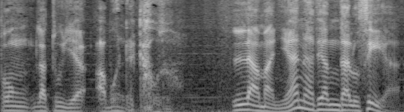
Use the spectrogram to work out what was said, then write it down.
pon la tuya a buen recaudo. La mañana de Andalucía.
